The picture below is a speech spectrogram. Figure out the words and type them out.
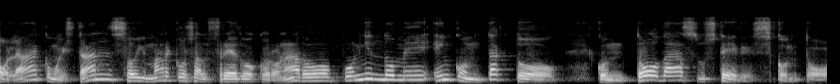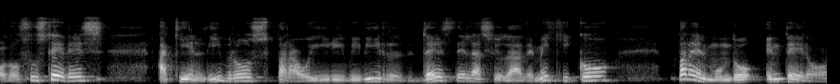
Hola, ¿cómo están? Soy Marcos Alfredo Coronado poniéndome en contacto con todas ustedes, con todos ustedes, aquí en Libros para Oír y Vivir desde la Ciudad de México para el mundo entero,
